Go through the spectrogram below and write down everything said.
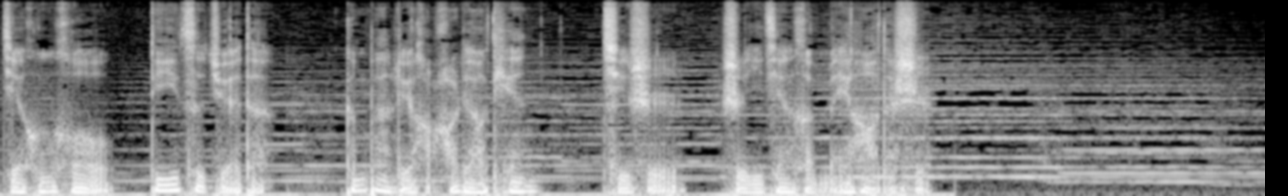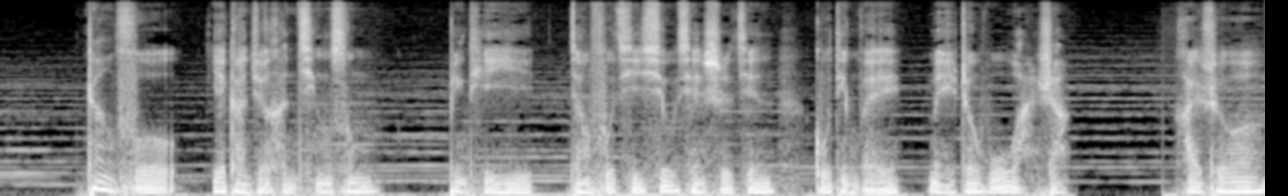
结婚后第一次觉得。跟伴侣好好聊天，其实是一件很美好的事。丈夫也感觉很轻松，并提议将夫妻休闲时间固定为每周五晚上，还说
